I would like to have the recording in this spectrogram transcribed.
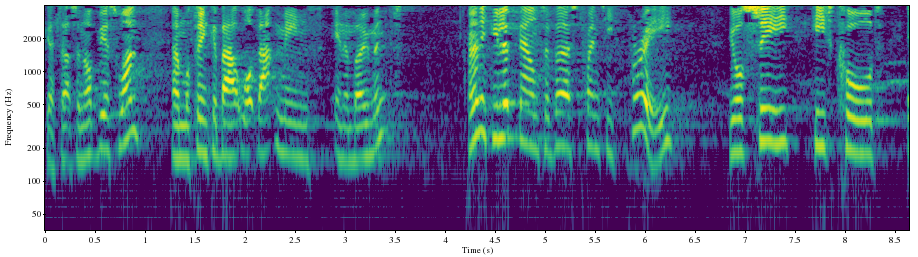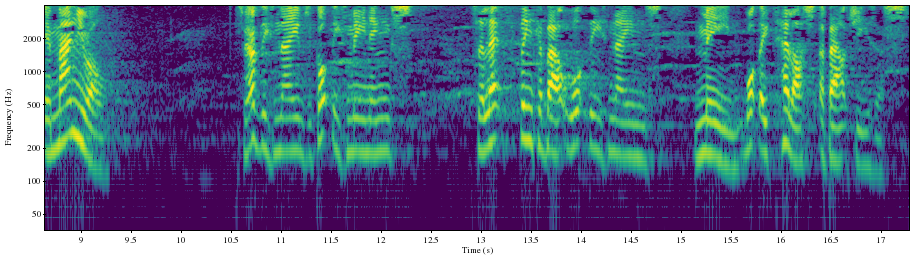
Guess that's an obvious one. And we'll think about what that means in a moment. And then if you look down to verse 23, you'll see he's called Emmanuel. So we have these names, we've got these meanings. So let's think about what these names mean, what they tell us about Jesus.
